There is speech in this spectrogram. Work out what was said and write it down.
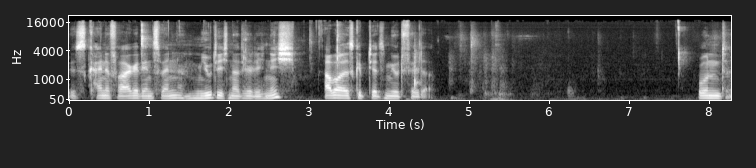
ist keine Frage. Den Sven mute ich natürlich nicht. Aber es gibt jetzt Mute-Filter. Und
